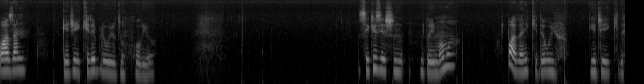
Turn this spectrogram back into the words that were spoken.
bazen gece 2'de bile uyudum oluyor. 8 yaşındayım ama bazen 2'de uyuyorum. Gece 2'de.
